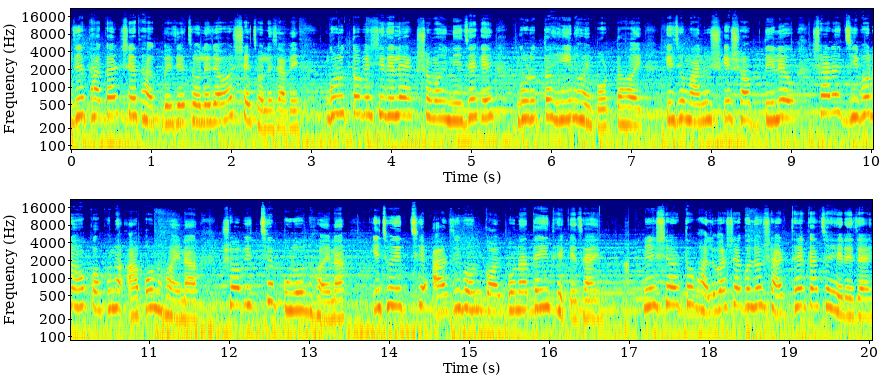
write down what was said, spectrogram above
যে থাকার সে থাকবে, যে চলে যাওয়ার সে চলে যাবে। গুরুত্ব বেশি দিলে একসময় নিজেকে গুরুত্বহীন হয়ে পড়তে হয়। কিছু মানুষকে সব দিলেও সারা জীবনেও কখনো আপন হয় না। সব ইচ্ছে পূরণ হয় না। কিছু ইচ্ছে আজীবন কল্পনাতেই থেকে যায়। নিঃস্বার্থ ভালোবাসাগুলো স্বার্থের কাছে হেরে যায়।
